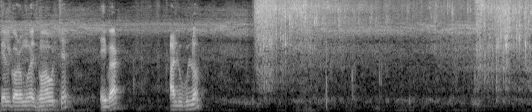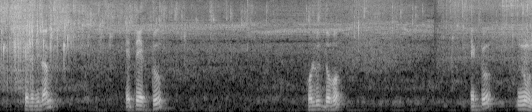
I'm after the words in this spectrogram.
তেল গরম হয়ে ধোঁয়া উঠছে। এইবার আলুগুলো। ছেড়ে দিলাম। এতে একটু হলুদ দেবো। একটু নুন।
